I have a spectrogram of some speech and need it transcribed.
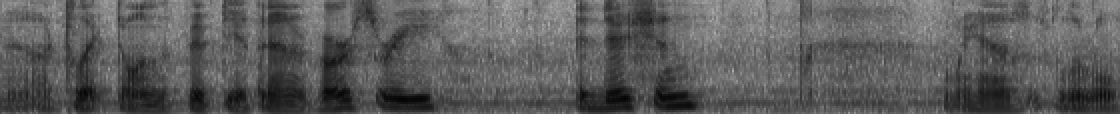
And I clicked on the 50th anniversary edition. We have a little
